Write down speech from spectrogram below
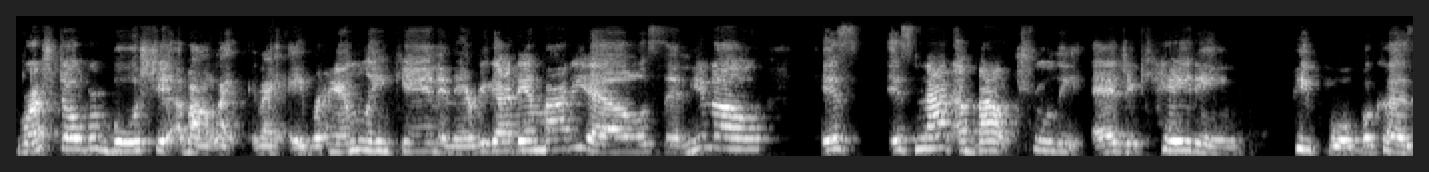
brushed over bullshit about like like Abraham Lincoln and every goddamn body else. And you know, it's it's not about truly educating people because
